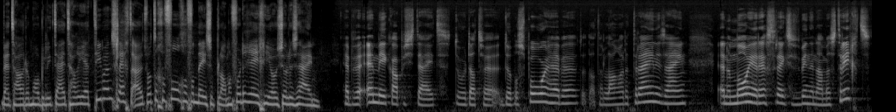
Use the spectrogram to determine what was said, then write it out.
Wethouder mobiliteit Harriet Tiemens legt uit wat de gevolgen van deze plannen voor de regio zullen zijn. Hebben we en meer capaciteit doordat we dubbel spoor hebben, doordat er langere treinen zijn en een mooie rechtstreekse verbinding naar Maastricht.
